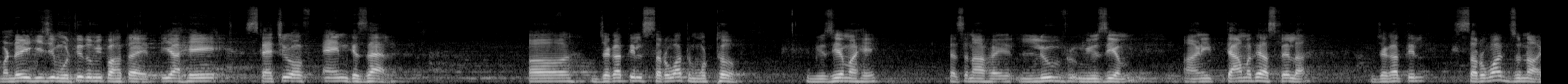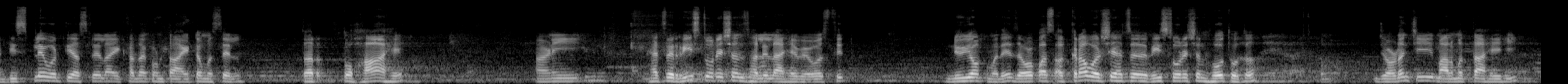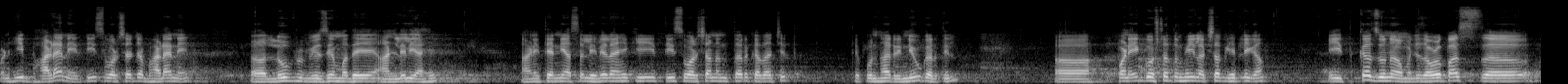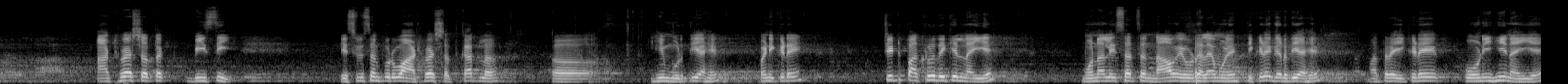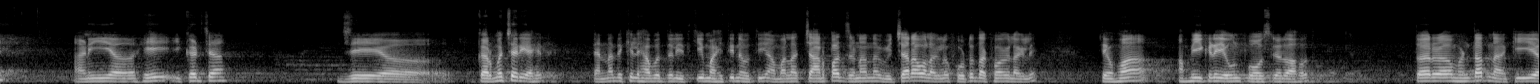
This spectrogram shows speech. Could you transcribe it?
मंडळी ही जी मूर्ती तुम्ही पाहताय ती आहे स्टॅच्यू ऑफ ॲन गझॅल जगातील सर्वात मोठं म्युझियम आहे. त्याचं नाव आहे लुव्ह म्युझियम आणि त्यामध्ये असलेला जगातील सर्वात जुना डिस्प्लेवरती असलेला एखादा कोणता आयटम असेल तर तो हा आहे. आणि ह्याचं रिस्टोरेशन झालेलं आहे व्यवस्थित. न्यूयॉर्कमध्ये जवळपास अकरा वर्षे ह्याचं रिस्टोरेशन होत होतं. जॉर्डनची मालमत्ता आहे ही पण ही भाड्याने तीस वर्षाच्या भाड्याने अ, लुव्र म्युझियममध्ये आणलेली आहे. आणि त्यांनी असं लिहिलेलं आहे की तीस वर्षानंतर कदाचित ते पुन्हा रिन्यू करतील. पण एक गोष्ट तुम्ही लक्षात घेतली का? हे इतकं जुनं म्हणजे जवळपास आठव्या शतक बी सी इसवी सन पूर्व आठव्या शतकातलं ही मूर्ती आहे. पण इकडे चिटपाखरू देखील नाही आहे मोनालिसाचं नाव एवढं आल्यामुळे तिकडे गर्दी आहे. मात्र इकडे कोणीही नाही आहे आणि हे इकडच्या जे कर्मचारी आहेत त्यांना देखील ह्याबद्दल इतकी माहिती नव्हती. आम्हाला चार पाच जणांना विचारावं लागलं फोटो दाखवावे लागले. तेव्हा आम्ही इकडे येऊन पोहोचलेलो आहोत. तर म्हणतात ना की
